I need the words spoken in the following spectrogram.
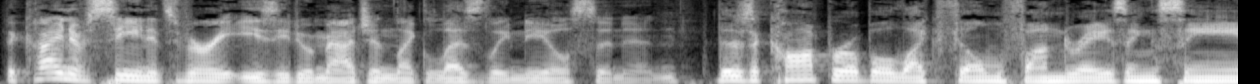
The kind of scene it's very easy to imagine like Leslie Nielsen in. There's a comparable like film fundraising scene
